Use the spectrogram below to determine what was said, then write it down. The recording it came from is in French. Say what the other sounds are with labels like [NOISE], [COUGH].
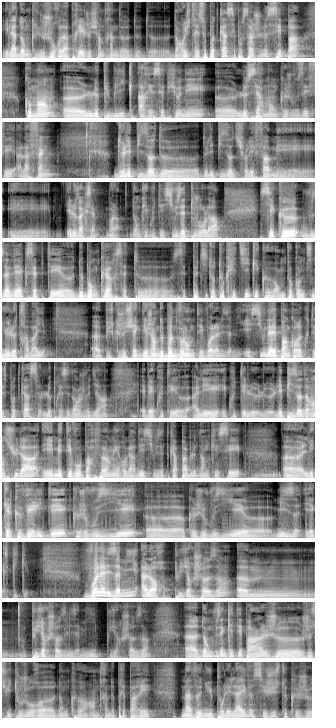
Et là, donc, le jour d'après, je suis en train d'enregistrer de, de, ce podcast. C'est pour ça je ne sais pas comment euh, le public a réceptionné euh, le sermon que je vous ai fait à la fin de l'épisode de l'épisode sur les femmes et, et, et, le vaccin. Voilà. Donc écoutez, si vous êtes toujours là, c'est que vous avez accepté de bon cœur cette, cette petite autocritique et qu'on peut continuer le travail. Euh, puisque je suis avec des gens de bonne volonté. Voilà les amis. Et si vous n'avez pas encore écouté ce podcast, le précédent je veux dire, eh ben écoutez, euh, allez écouter l'épisode avant celui-là et mettez vos parfums et regardez si vous êtes capable d'encaisser euh, les quelques vérités que je vous y ai, que je vous y ai mises et expliquées. Voilà les amis, alors plusieurs choses, plusieurs choses les amis, plusieurs choses. Euh, donc vous inquiétez pas, hein, je, je, suis toujours euh, donc euh, en train de préparer ma venue pour les lives. C'est juste que je,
